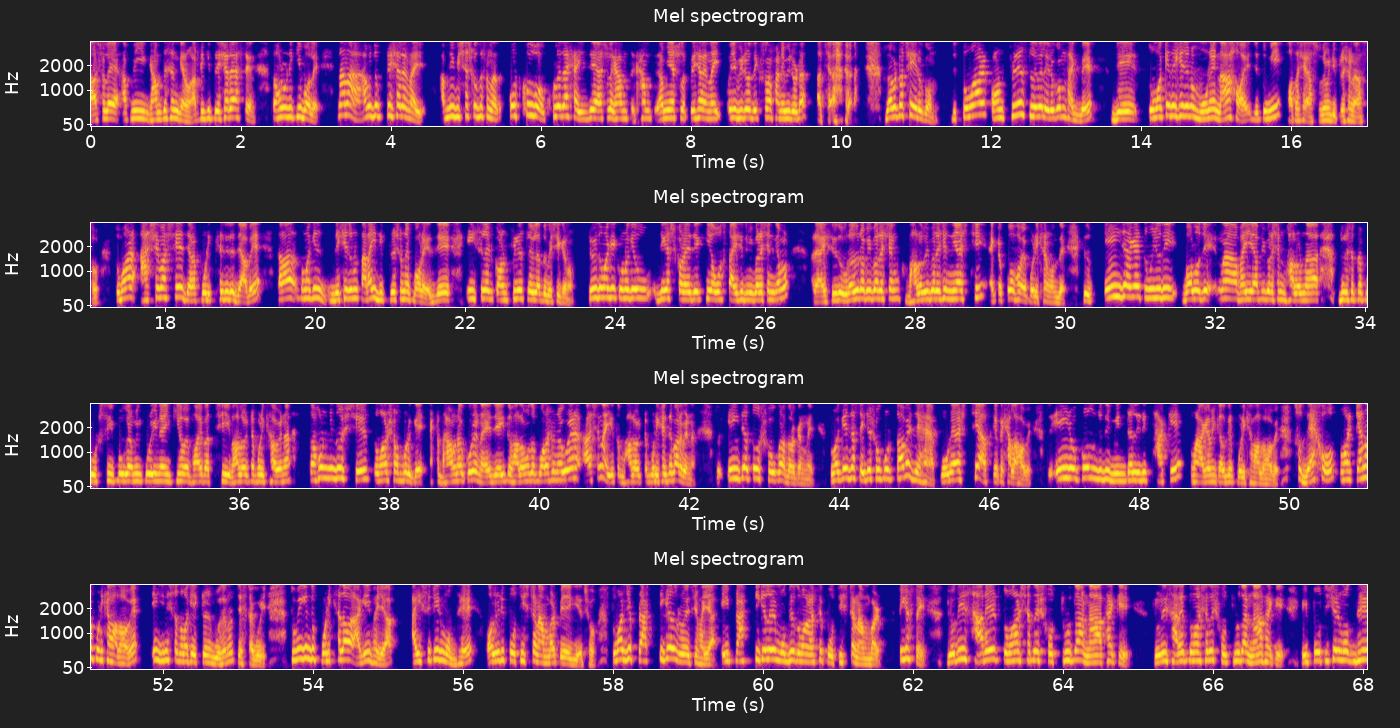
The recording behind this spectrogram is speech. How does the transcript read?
আসলে আপনি ঘামতেছেন কেন? আপনি কি প্রেশারে আছেন? তখন উনি কি বলে, না না, আমি তো প্রেশারে নাই। আপনি বিশ্বাস করতেছেন না কোড খুলবো, খুলে দেখাই যে আসলে আমি আসলে প্রেশারে নাই। ওই যে ভিডিও দেখছ না ফানি ভিডিওটা আচ্ছা ব্যাপারটা হচ্ছে এরকম, যে তোমার কনফিডেন্স লেভেল এরকম থাকবে যে তোমাকে দেখে যেন মনে না হয় যে তুমি হতাশায় আসো তুমি ডিপ্রেশনে আসো তোমার আশেপাশে যারা পরীক্ষা দিতে যাবে, তারা তোমাকে দেখে যেন তারাই ডিপ্রেশনে পড়ে যে এই ছেলের কনফিডেন্স লেভেল এত বেশি কেন? যদি তোমাকে কোনো কেউ জিজ্ঞেস করে যে কি অবস্থা আইসিটি প্রিপারেশন কেমন? আরে আইসিটি তো উড়াদুরা প্রিপারেশন ভালো প্রিপারেশন নিয়ে আসছি, একটা কোপ হবে পরীক্ষার মধ্যে। কিন্তু এই জায়গায় তুমি যদি বলো যে, না ভাইয়া প্রিপারেশন ভালো না দুটো চ্যাপ্টার পড়ছি প্রোগ্রামিং করি নাই, কি হবে, ভয় পাচ্ছি, ভালো একটা পরীক্ষা হবে না। তখন কিন্তু সে তোমার সম্পর্কে একটা ধারণা করে নেয় যে, এই তো ভালো মতো পড়াশোনা করে আসে না এই তো ভালো একটা পরীক্ষা দিতে পারবে না। তো এইটা তো শো করা দরকার নাই। তোমাকে জাস্ট এটা শো করতে হবে যে হ্যাঁ পড়ে আসছে, আজকে একটা খেলা হবে। তো এইরকম যদি মেন্টালিটি থাকে, তোমার আগামীকালকের পরীক্ষা ভালো হবে। সো দেখো, তোমার কেন পরীক্ষা ভালো হবে? এই জিনিসটা তোমাকে একটু আমি বোঝানোর চেষ্টা করি। তুমি কিন্তু পরীক্ষা দেওয়ার আগেই ভাইয়া আইসিটির মধ্যে অলরেডি পঁচিশটা নাম্বার পেয়ে গিয়েছো। তোমার যে প্র্যাকটিক্যাল রয়েছে ভাইয়া, এই প্র্যাকটিক্যালের মধ্যে তোমার আছে পঁচিশটা নাম্বার ঠিক আছে? যদি স্যারের তোমার সাথে শত্রুতা না থাকে, যদি স্যারের তোমার সাথে শত্রুতা না থাকে, এই পঁচিশের মধ্যে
